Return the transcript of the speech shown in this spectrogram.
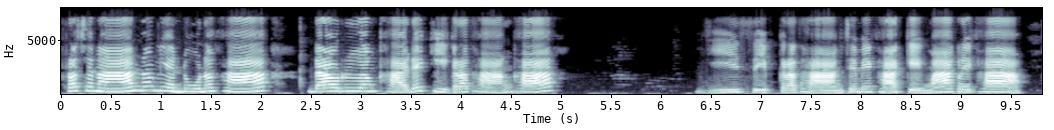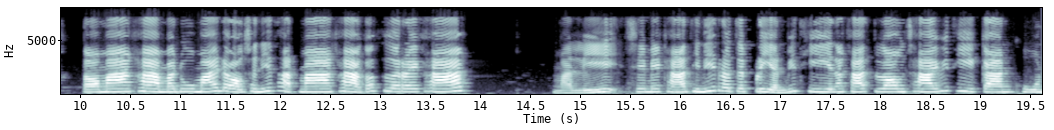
เพราะฉะนั้นนักเรียนดูนะคะ ดาวเรืองขายได้กี่กระถางคะ20กระถางใช่ไหมคะ เก่งมากเลยค่ะ ต่อมาค่ะ มาดูไม้ดอกชนิดถัดมาค่ะ ก็คืออะไรคะมะลิใช่ไหมคะ ทีนี้เราจะเปลี่ยนวิธีนะคะ ลองใช้วิธีการคูณ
